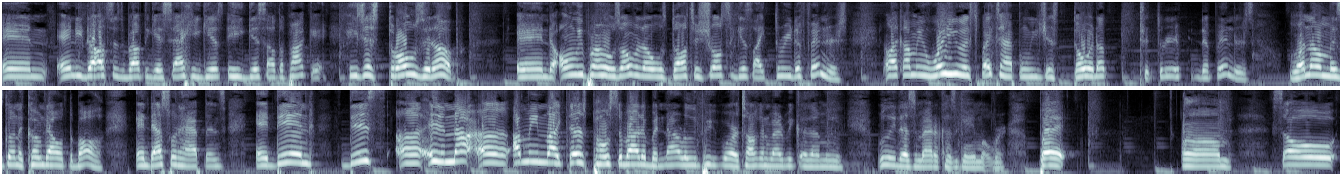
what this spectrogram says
and Andy Dalton's about to get sacked. He gets he gets out the pocket. He just throws it up. And the only player who was over there was Dalton Schultz against like three defenders. like, I mean, what do you expect to happen when you just throw it up to three defenders? One of them is going to come down with the ball. And that's what happens. And then this uh is not uh I mean like there's posts about it but not really people are talking about it because I mean really doesn't matter because game over but um so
